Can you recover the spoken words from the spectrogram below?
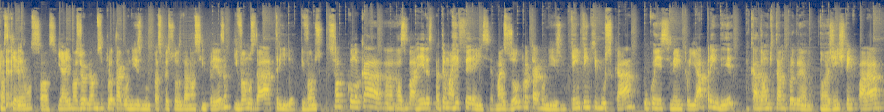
nós queremos um sócio. E aí nós jogamos o protagonismo para as pessoas da nossa empresa e vamos dar a trilha. E vamos só colocar as barreiras para ter uma referência, mas o protagonismo, quem tem que buscar o conhecimento e aprender cada um que está no programa. Então a gente tem que parar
